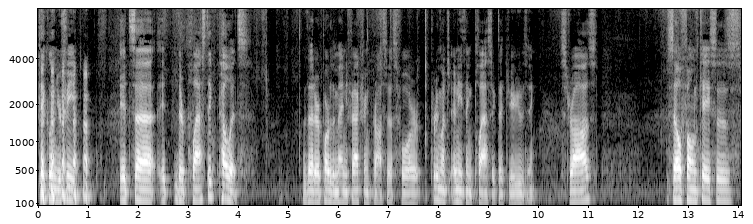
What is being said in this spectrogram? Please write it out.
tickling your feet. It's uh, it, they're plastic pellets that are part of the manufacturing process for pretty much anything plastic that you're using. Straws, cell phone cases,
